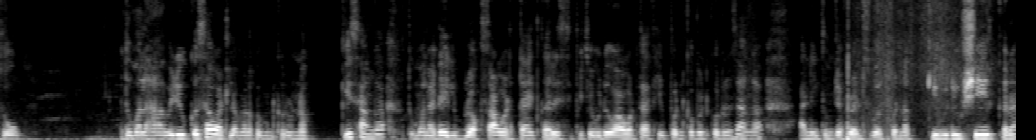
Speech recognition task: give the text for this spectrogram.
सो तुम्हाला हा व्हिडिओ कसा वाटला मला कमेंट करून नक्की नक्की सांगा. तुम्हाला डेली ब्लॉग्स आवडत आहेत का रेसिपीचे व्हिडिओ आवडतात हे पण कमेंट करून सांगा. आणि तुमच्या फ्रेंड्ससोबत पण नक्की व्हिडिओ शेअर करा.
